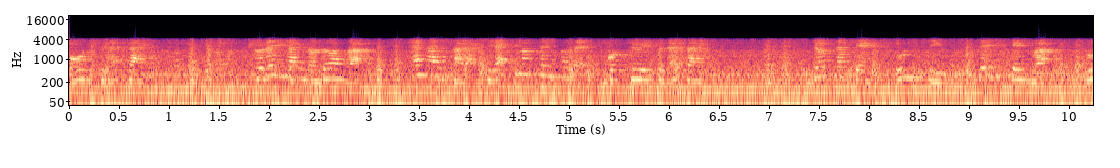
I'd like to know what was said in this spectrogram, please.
お降りください。それ以外のドアは車内から開きませんのでご注意ください。乗車券、運賃、整理券は運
